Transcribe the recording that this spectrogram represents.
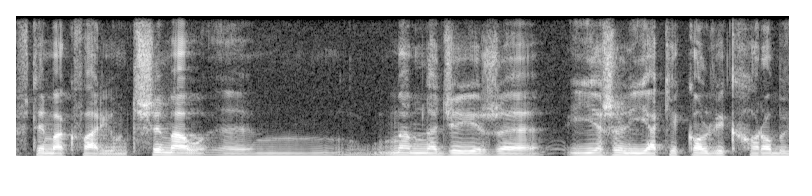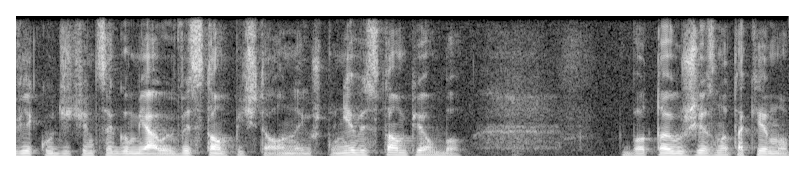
w tym akwarium trzymał. Ym, Mam nadzieję, że jeżeli jakiekolwiek choroby wieku dziecięcego miały wystąpić, to one już tu nie wystąpią, bo, bo to już jest no, takie no,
